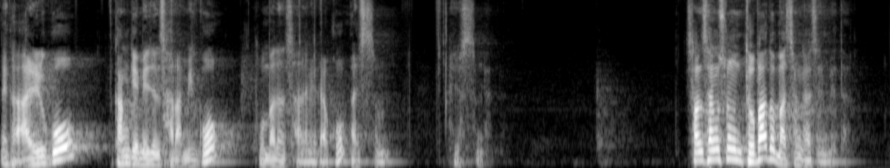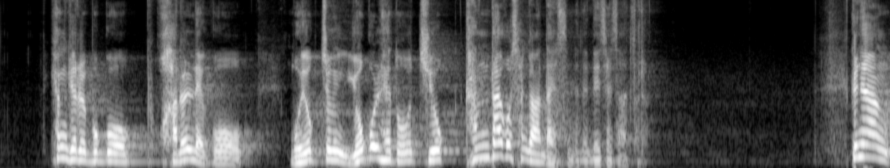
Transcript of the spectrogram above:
내가 알고 관계 맺은 사람이고 구원받은 사람이라고 말씀하셨습니다. 산상수는 더 봐도 마찬가지입니다. 형제를 보고 화를 내고 모욕적인 욕을 해도 지옥 간다고 생각한다 했습니다. 내 제자들은. 그냥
